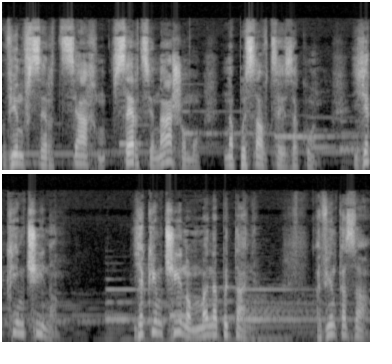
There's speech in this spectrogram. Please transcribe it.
Він в серцях, в серці нашому написав цей закон. Яким чином? Яким чином? В мене питання. А він казав,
